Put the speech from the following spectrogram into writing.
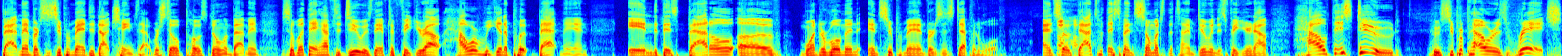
Batman versus Superman did not change that. We're still post Nolan Batman. So what they have to do is they have to figure out how are we going to put Batman in this battle of Wonder Woman and Superman versus Steppenwolf. And so uh-huh. that's what they spend so much of the time doing is figuring out how this dude whose superpower is rich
